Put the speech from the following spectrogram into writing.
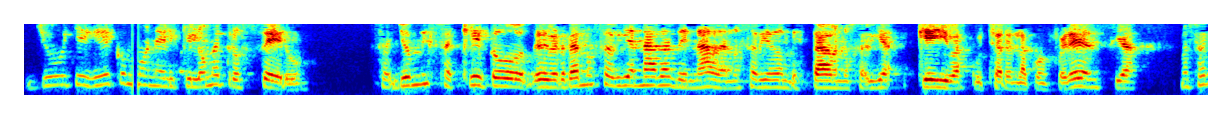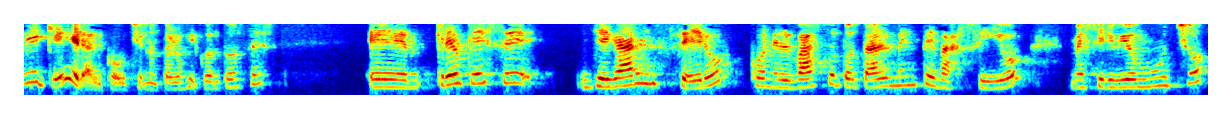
yo llegué como en el kilómetro cero. O sea, yo me saqué todo, de verdad no sabía nada de nada, no sabía dónde estaba, no sabía qué iba a escuchar en la conferencia, no sabía qué era el coaching ontológico. Entonces, eh, creo que ese llegar en cero, con el vaso totalmente vacío, me sirvió mucho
